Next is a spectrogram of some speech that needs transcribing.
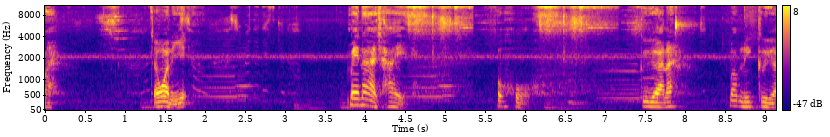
มา จังหวะนี้ ไม่น่าใช่ โอ้โห เกลือนะ รอบนี้เกลือ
